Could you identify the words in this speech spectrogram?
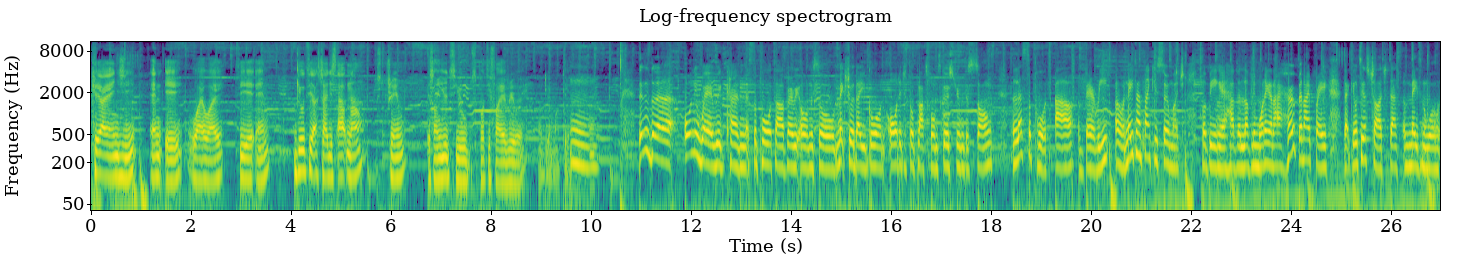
K I N G N A Y Y T A N. Guilty as Charged is out now. Stream. It's on YouTube, Spotify, everywhere. Audio market. Hmm. This is the only way we can support our very own. So make sure that you go on all digital platforms, go stream the songs, and let's support our very own. Naytan, thank you so much for being here. Have a lovely morning, and I hope and I pray that Guilty as Charged does amazing well,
